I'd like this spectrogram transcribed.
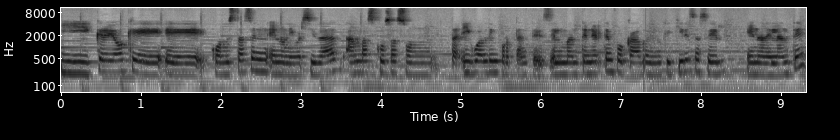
Y creo que eh, cuando estás en, la universidad, ambas cosas son igual de importantes. El mantenerte enfocado en lo que quieres hacer en adelante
